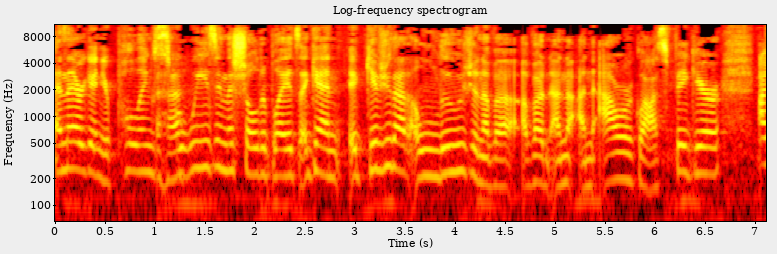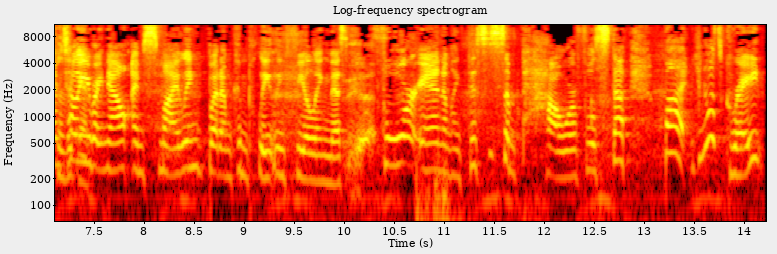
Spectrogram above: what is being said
and there again, you're pulling, Uh-huh. squeezing the shoulder blades. Again, it gives you that illusion of a of an, an, an hourglass figure. I'm telling you right now, I'm smiling, but I'm completely feeling this. Four in, I'm like, this is some powerful stuff. But you know what's great?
